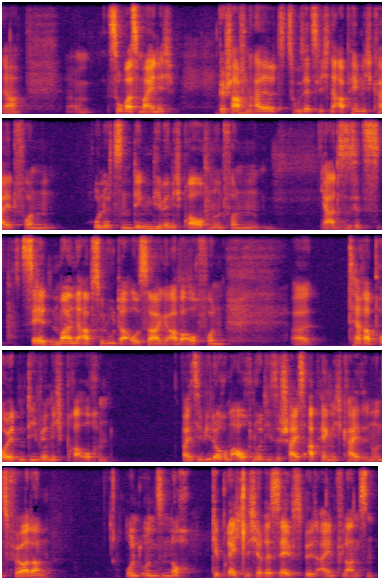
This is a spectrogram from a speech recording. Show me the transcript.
Ja, ähm, sowas meine ich. Wir schaffen halt zusätzlich eine Abhängigkeit von unnützen Dingen, die wir nicht brauchen und von, ja, das ist jetzt selten mal eine absolute Aussage, aber auch von äh, Therapeuten, die wir nicht brauchen weil sie wiederum auch nur diese scheiß Abhängigkeit in uns fördern und uns ein noch gebrechlicheres Selbstbild einpflanzen.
